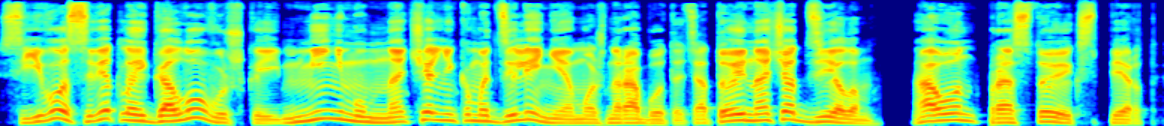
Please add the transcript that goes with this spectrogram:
с его светлой головушкой минимум начальником отделения можно работать, а то и начотделом, а он простой эксперт.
